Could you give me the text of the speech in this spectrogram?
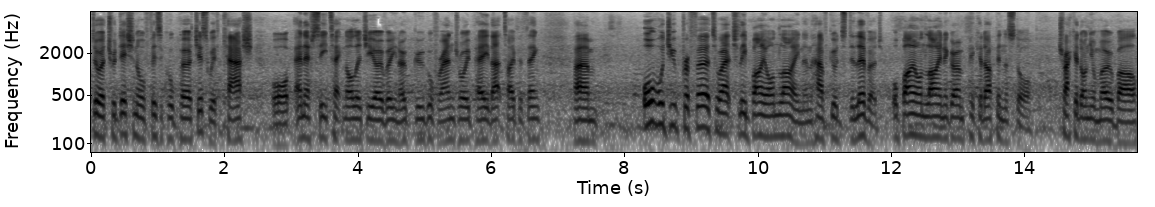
do a traditional physical purchase with cash or NFC technology over you know, Google for Android Pay, that type of thing? Um, or would you prefer to actually buy online and have goods delivered? Or buy online and go and pick it up in the store? Track it on your mobile?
